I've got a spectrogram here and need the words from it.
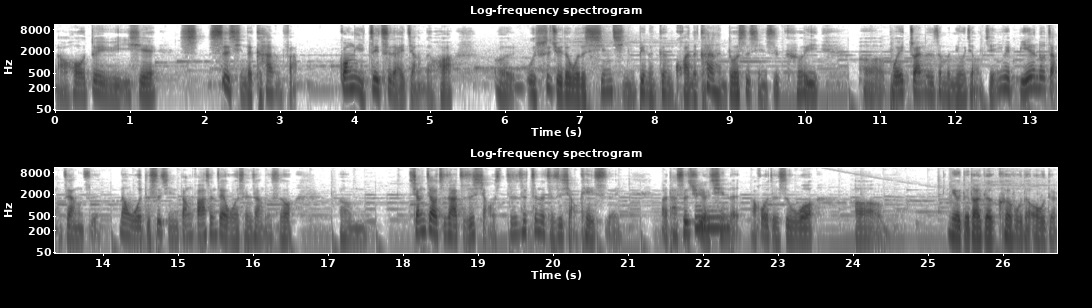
然后对于一些事事情的看法，光以这次来讲的话。呃，我是觉得我的心情变得更宽的，看很多事情是可以，呃，不会钻的这么牛角尖，因为别人都长这样子，那我的事情当发生在我身上的时候，嗯，相较之下只是小，只是真的只是小 case 而已，啊、呃，他失去了亲人啊，或者是我，呃，没有得到一个客户的 order，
